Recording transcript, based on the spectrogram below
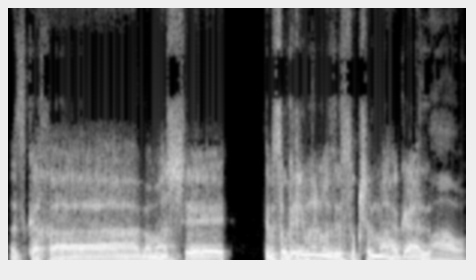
אז ככה ממש, אה, אתם סוגרים לנו איזה סוג של מעגל. וואו.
